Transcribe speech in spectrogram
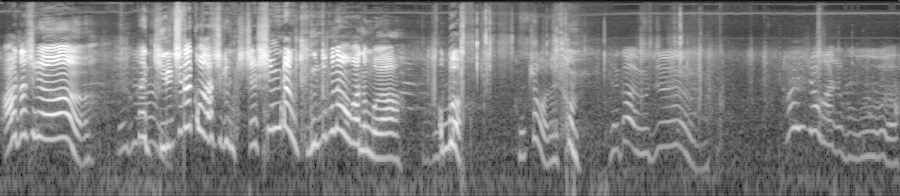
아, 나 지금 요즘 나길 치댈거나 지금 진짜 심장 두근두근 하고 가는 거야. 어 뭐야? 깜짝아 내 손. 제가 요즘 살이 쪄가지고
